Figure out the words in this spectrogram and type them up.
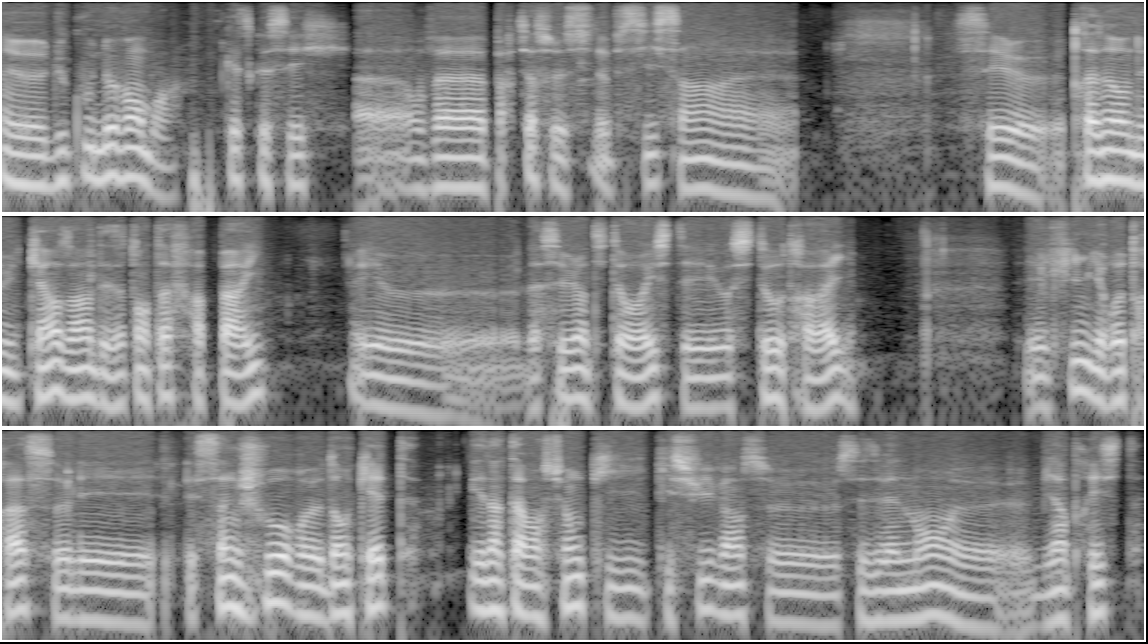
Euh, du coup, novembre, qu'est-ce que c'est euh, On va partir sur le synopsis. Hein, euh, c'est le 13 novembre 2015, hein, des attentats frappent Paris et la cellule antiterroriste est aussitôt au travail. Et le film il retrace les, les cinq jours d'enquête et d'intervention qui, suivent hein, ces événements bien tristes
